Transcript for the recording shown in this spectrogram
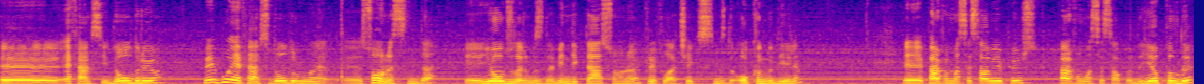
e, FMC'yi dolduruyor. Ve bu FMC doldurma e, sonrasında e, yolcularımız da bindikten sonra pre-flight checklistimiz de okundu diyelim. E, performans hesabı yapıyoruz. Performans hesapları da yapıldı.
